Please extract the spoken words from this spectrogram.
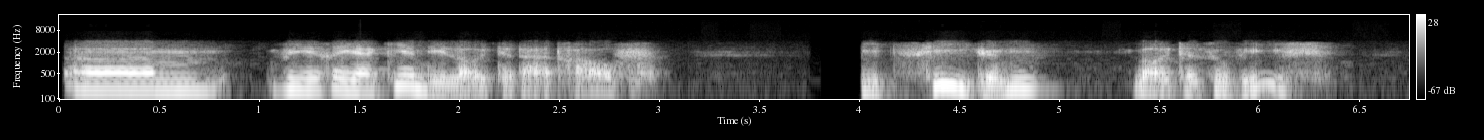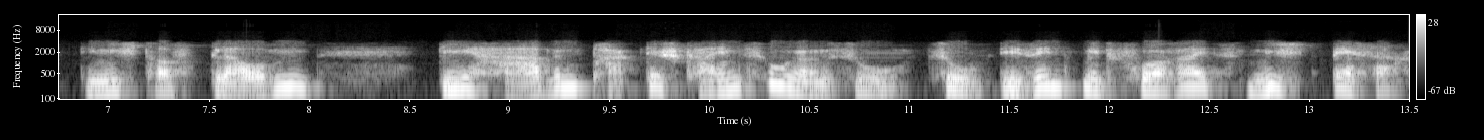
ähm, wie reagieren die Leute darauf. Die Ziegen, Leute so wie ich, die nicht drauf glauben, die haben praktisch keinen Zugang zu, zu. Die sind mit Vorreiz nicht besser.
